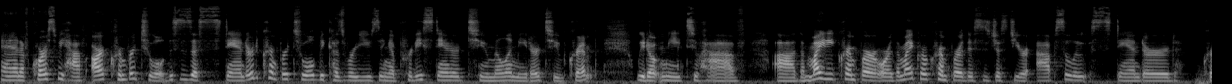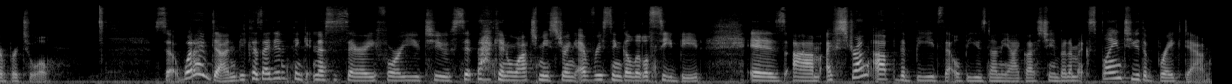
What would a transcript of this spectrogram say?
And of course we have our crimper tool. This is a standard crimper tool because we're using a pretty standard two millimeter tube crimp. We don't need to have uh, the mighty crimper or the micro crimper. This is just your absolute standard crimper tool. So what I've done, because I didn't think it necessary for you to sit back and watch me string every single little seed bead, is um, I've strung up the beads that will be used on the eyeglass chain, but I'm explaining to you the breakdown.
